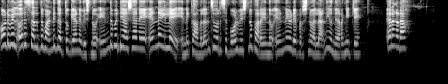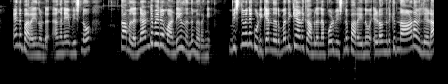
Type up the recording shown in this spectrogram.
ഒടുവിൽ ഒരു സ്ഥലത്ത് വണ്ടി നിർത്തുകയാണ് വിഷ്ണു. എന്ത് പറ്റി ആശാനെ? എണ്ണയില്ലേ? എന്ന് കമലൻ ചോദിച്ചപ്പോൾ വിഷ്ണു പറയുന്നു എണ്ണയുടെ പ്രശ്നമല്ല നീ ഒന്ന് ഇറങ്ങിക്കേ. ഇറങ്ങടാ. എന്ന് പറയുന്നുണ്ട്. അങ്ങനെ വിഷ്ണു കമലൻ രണ്ടുപേരും വണ്ടിയിൽ നിന്നും ഇറങ്ങി. വിഷ്ണുവിനെ കുടിക്കാൻ നിർബന്ധിക്കുകയാണ് കമലൻ. അപ്പോൾ വിഷ്ണു പറയുന്നു എടോ നിനക്ക് നാണമില്ലേടാ?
